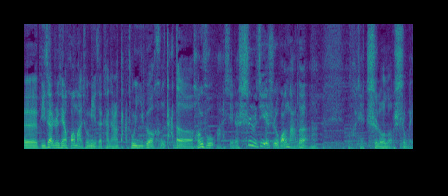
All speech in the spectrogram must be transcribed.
呃，比赛之前，皇马球迷在看台上打出一个很大的横幅啊，写着“世界是皇马的”啊。哇，这赤裸裸的示威，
